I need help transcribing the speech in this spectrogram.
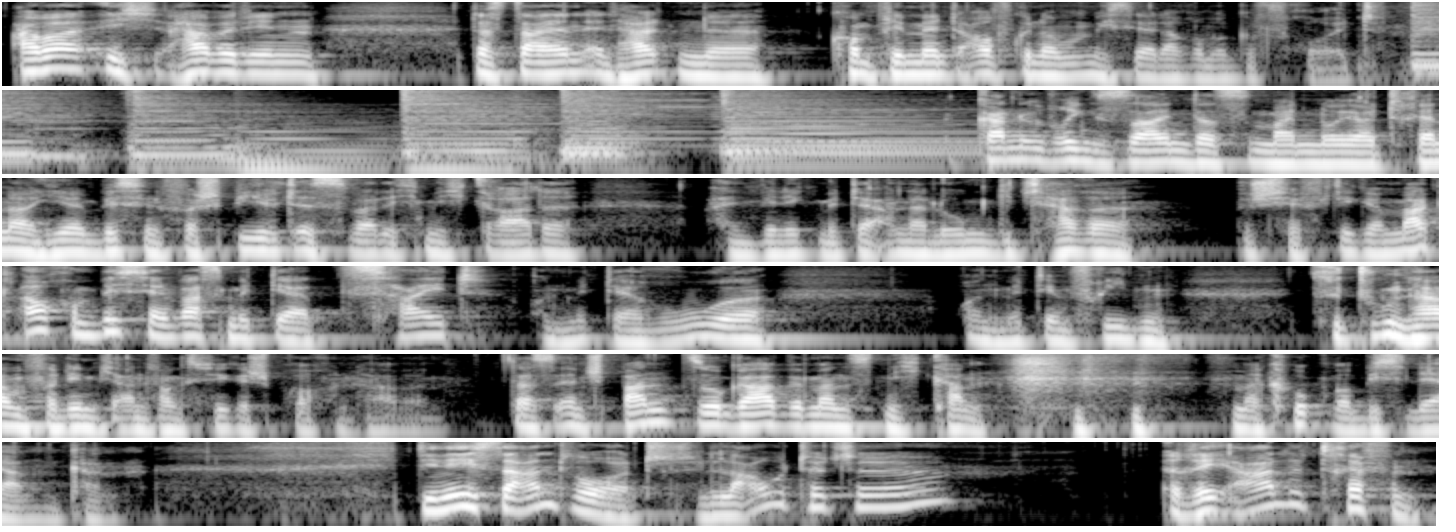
Aber ich habe den, das darin enthaltene Kompliment aufgenommen und mich sehr darüber gefreut. Kann übrigens sein, dass mein neuer Trainer hier ein bisschen verspielt ist, weil ich mich gerade ein wenig mit der analogen Gitarre beschäftige. Mag auch ein bisschen was mit der Zeit und mit der Ruhe und mit dem Frieden zu tun haben, von dem ich anfangs viel gesprochen habe. Das entspannt sogar, wenn man es nicht kann. Mal gucken, ob ich es lernen kann. Die nächste Antwort lautete reale Treffen.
